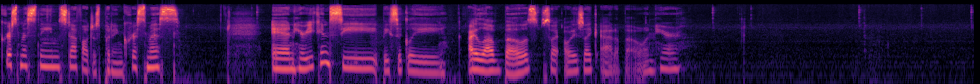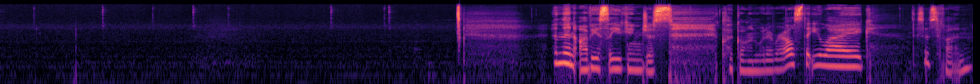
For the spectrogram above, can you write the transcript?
Christmas theme stuff. I'll just put in Christmas. And here you can see basically, I love bows, so I always like add a bow in here. And then obviously you can just click on whatever else that you like. This is fun.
